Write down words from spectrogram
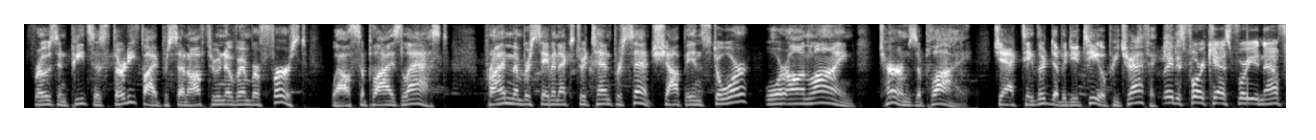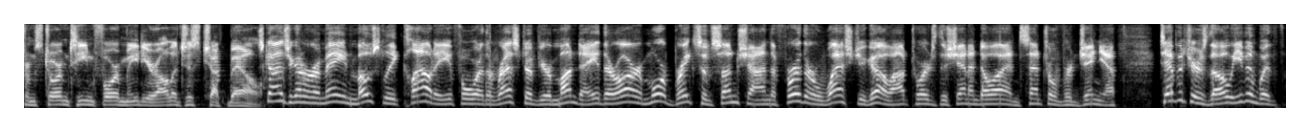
Frozen pizzas 35% off through November 1st while supplies last. Prime members save an extra 10%. Shop in store or online. Terms apply. Jack Taylor, WTOP Traffic. Latest forecast for you now from Storm Team 4 meteorologist Chuck Bell. Skies are going to remain mostly cloudy for the rest of your Monday. There are more breaks of sunshine the further west you go, out towards the Shenandoah and central Virginia. Temperatures, though, even with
